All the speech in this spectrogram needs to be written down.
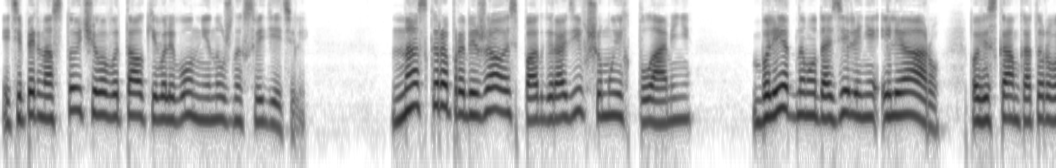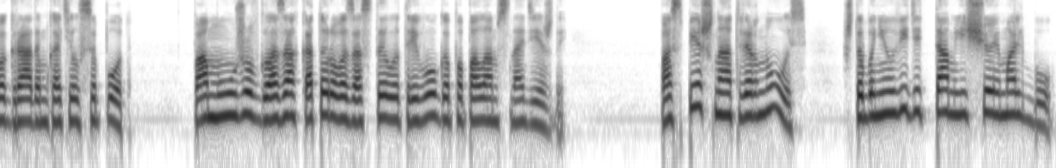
и теперь настойчиво выталкивали вон ненужных свидетелей. Наскоро пробежалась по отгородившему их пламени, бледному до зелени Элиару, по вискам которого градом катился пот, по мужу, в глазах которого застыла тревога пополам с надеждой. Поспешно отвернулась, чтобы не увидеть там еще и мольбу,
